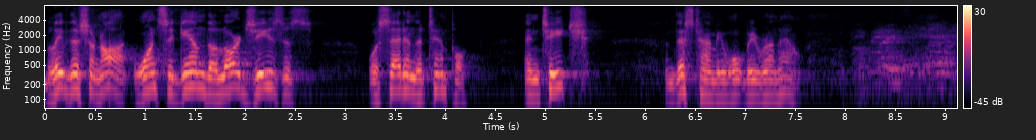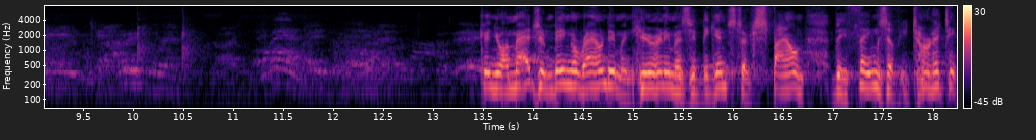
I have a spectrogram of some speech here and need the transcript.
Believe this or not, once again, the Lord Jesus will sit in the temple and teach, and this time he won't be run out. Can you imagine being around him and hearing him as he begins to expound the things of eternity?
